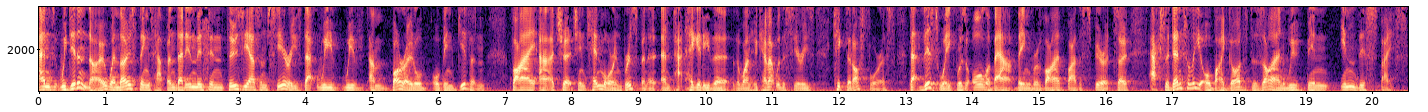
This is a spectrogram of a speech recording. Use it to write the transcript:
And we didn't know when those things happened that in this enthusiasm series that we've, we've um, borrowed or, or, been given by uh, a church in Kenmore in Brisbane, and Pat Hegarty, the, the one who came up with the series, kicked it off for us, that this week was all about being revived by the Spirit. So accidentally or by God's design, we've been in this space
